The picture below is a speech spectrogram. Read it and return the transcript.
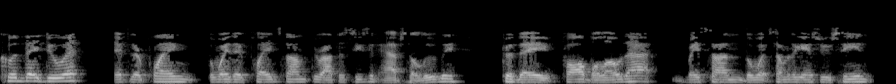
could they do it? if they're playing the way they've played some throughout the season, absolutely. Could they fall below that based on the what some of the games we've seen?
